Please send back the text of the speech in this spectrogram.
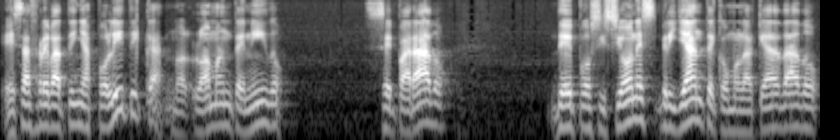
Esas rebatiñas políticas lo han mantenido separado de posiciones brillantes como la que ha dado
